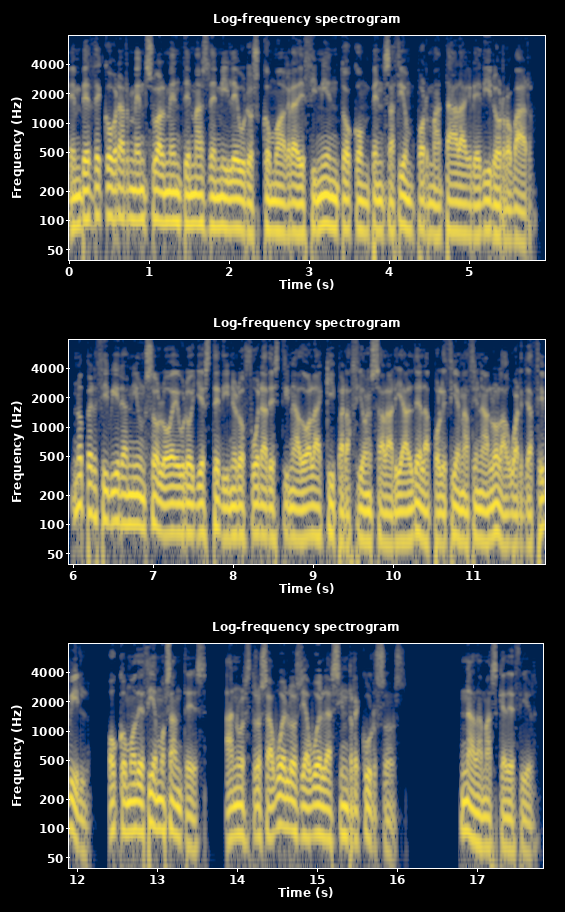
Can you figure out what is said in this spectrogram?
En vez de cobrar mensualmente más de mil euros como agradecimiento o compensación por matar, agredir o robar, no percibiera ni un solo euro y este dinero fuera destinado a la equiparación salarial de la Policía Nacional o la Guardia Civil. O como decíamos antes, a nuestros abuelos y abuelas sin recursos. Nada más que decir.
